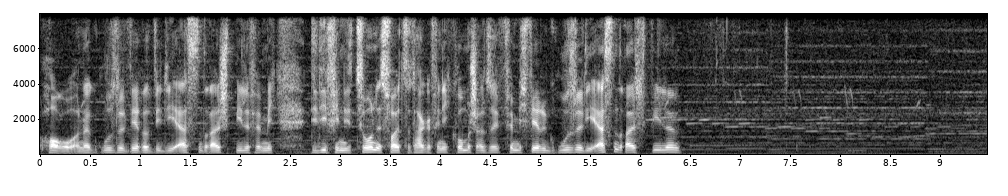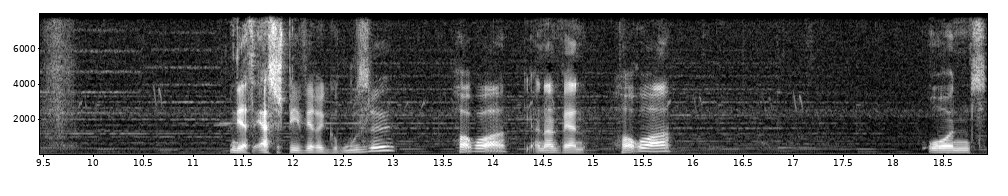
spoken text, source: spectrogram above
Horror. Und der Grusel wäre wie die ersten drei Spiele für mich. Die Definition ist heutzutage, finde ich, komisch. Also für mich wäre Grusel die ersten drei Spiele Nee, das erste Spiel wäre Grusel, Horror. Die anderen wären Horror. Und.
